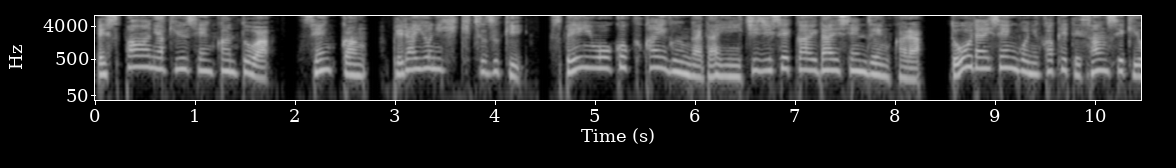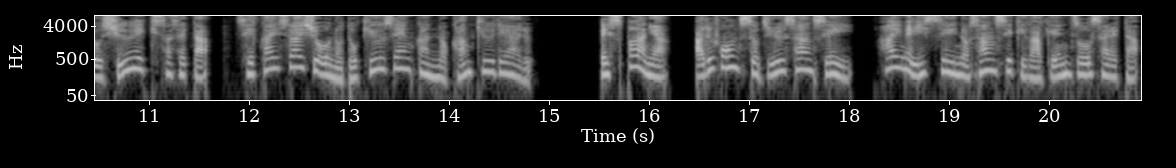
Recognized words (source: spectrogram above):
エスパーニャ級戦艦とは、戦艦、ペラーヨに引き続き、スペイン王国海軍が第一次世界大戦前から同大戦後にかけて3隻を就役させた世界最小の弩級戦艦の艦級である。エスパーニャ、アルフォンソ13世、ハイメ1世の3隻が建造された。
